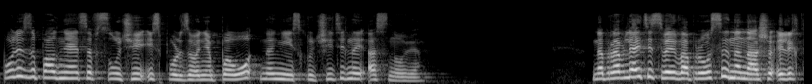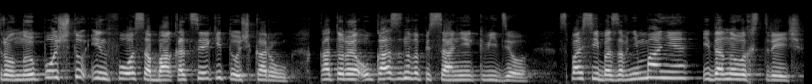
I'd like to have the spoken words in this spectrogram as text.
поле заполняется в случае использования ПО на неисключительной основе. Направляйте свои вопросы на нашу электронную почту info.sobakaceki.ru, которая указана в описании к видео. Спасибо за внимание и до новых встреч!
